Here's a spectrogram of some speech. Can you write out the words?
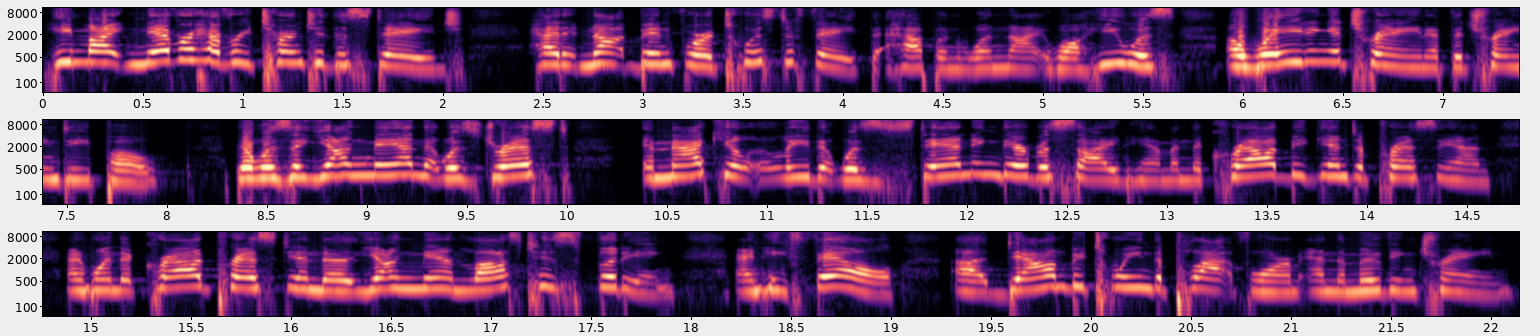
He might never have returned to the stage had it not been for a twist of fate that happened one night while he was awaiting a train at the train depot. There was a young man that was dressed immaculately that was standing there beside him, and the crowd began to press in. And when the crowd pressed in, the young man lost his footing and he fell uh, down between the platform and the moving train.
